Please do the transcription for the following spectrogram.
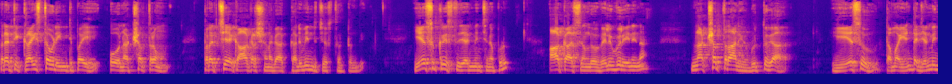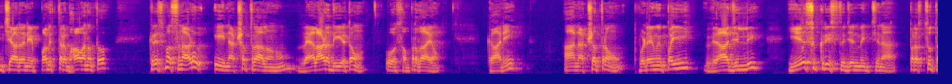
ప్రతి క్రైస్తవుడి ఇంటిపై ఓ నక్షత్రం ప్రత్యేక ఆకర్షణగా కనువిందు చేస్తుంటుంది. యేసుక్రీస్తు జన్మించినప్పుడు ఆకాశంలో వెలుగులేనిన నక్షత్రానికి గుర్తుగా యేసు తమ ఇంట జన్మించారనే పవిత్ర భావనతో క్రిస్మస్ నాడు ఈ నక్షత్రాలను వేలాడదీయటం ఓ సంప్రదాయం. కానీ ఆ నక్షత్రం పుడమిపై విరాజిల్లి యేసుక్రీస్తు జన్మించిన ప్రస్తుత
